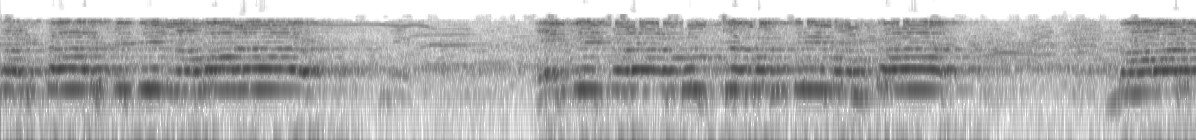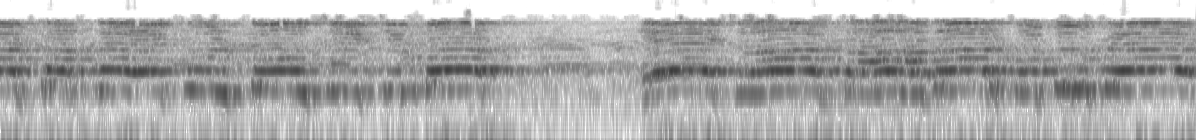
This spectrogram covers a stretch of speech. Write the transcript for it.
सरकार किती लबाड आहे एकीकडे मुख्यमंत्री म्हणतात महाराष्ट्रातल्या एकूण किंमत एक लाख दहा हज़ार कोटी रुपये आहे.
